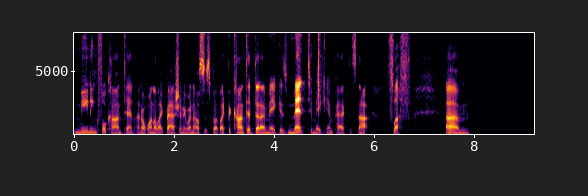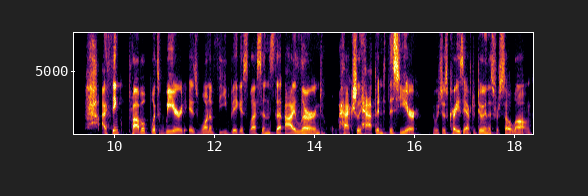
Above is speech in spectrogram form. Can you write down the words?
meaningful content. I don't want to like bash anyone else's, but like the content that I make is meant to make impact. It's not fluff. Um, I think probably what's weird is one of the biggest lessons that I learned actually happened this year, which is crazy after doing this for so long.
